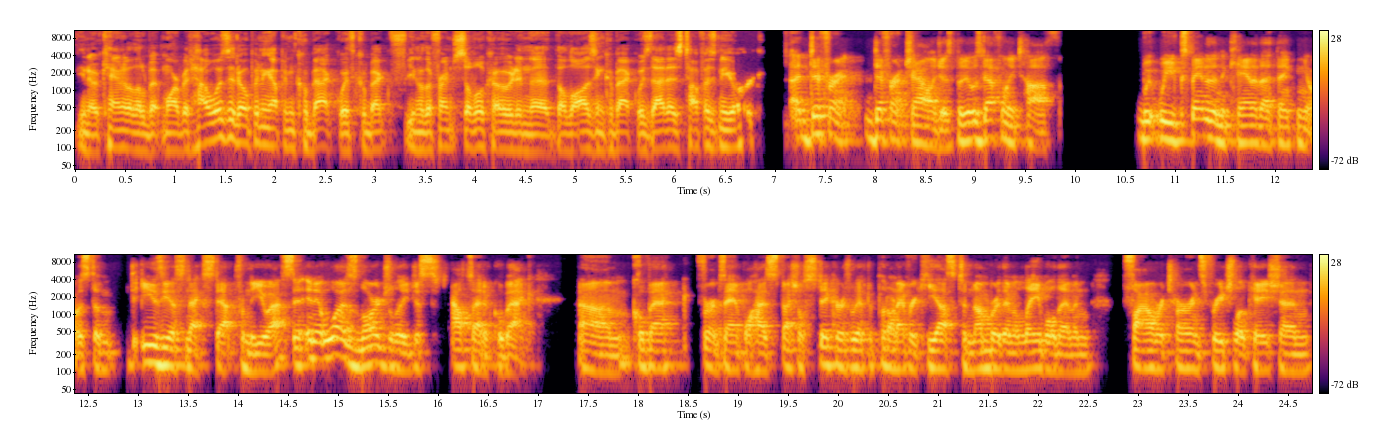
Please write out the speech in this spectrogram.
you know, Canada a little bit more, but how was it opening up in Quebec with Quebec, you know, the French civil code and the, the laws in Quebec? Was that as tough as New York? Uh, different, different challenges, but it was definitely tough we, we expanded into Canada thinking it was the, the easiest next step from the US. And it was largely just outside of Quebec. Um, Quebec, for example, has special stickers we have to put on every kiosk to number them and label them and file returns for each location.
